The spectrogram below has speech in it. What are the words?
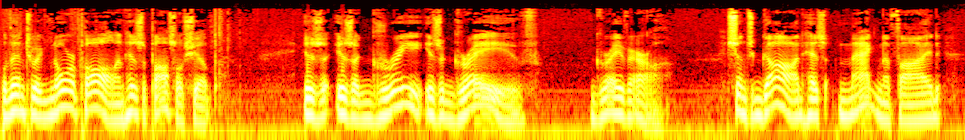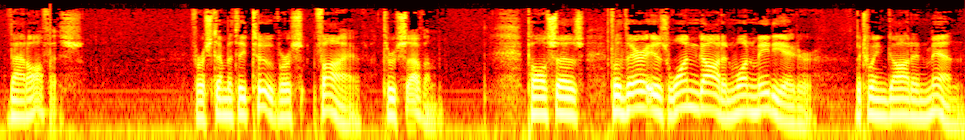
Well then to ignore Paul and his apostleship is is a gra- is a grave grave error since God has magnified that office. 1 Timothy 2, verse 5 through 7. Paul says, For there is one God and one mediator between God and men,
